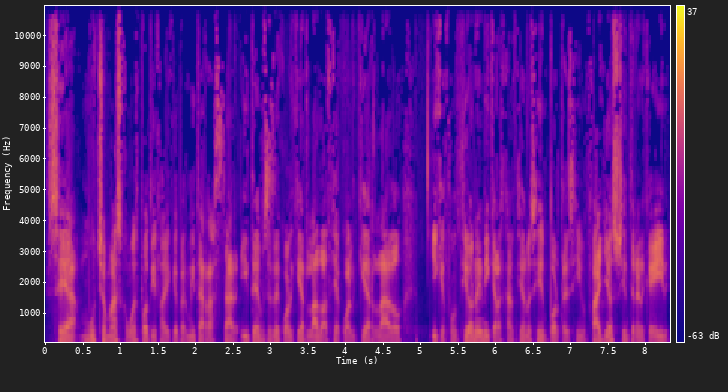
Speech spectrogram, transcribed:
sea mucho más como Spotify, que permita arrastrar ítems desde cualquier lado hacia cualquier lado y que funcionen y que las canciones se importen sin fallos, sin tener que ir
